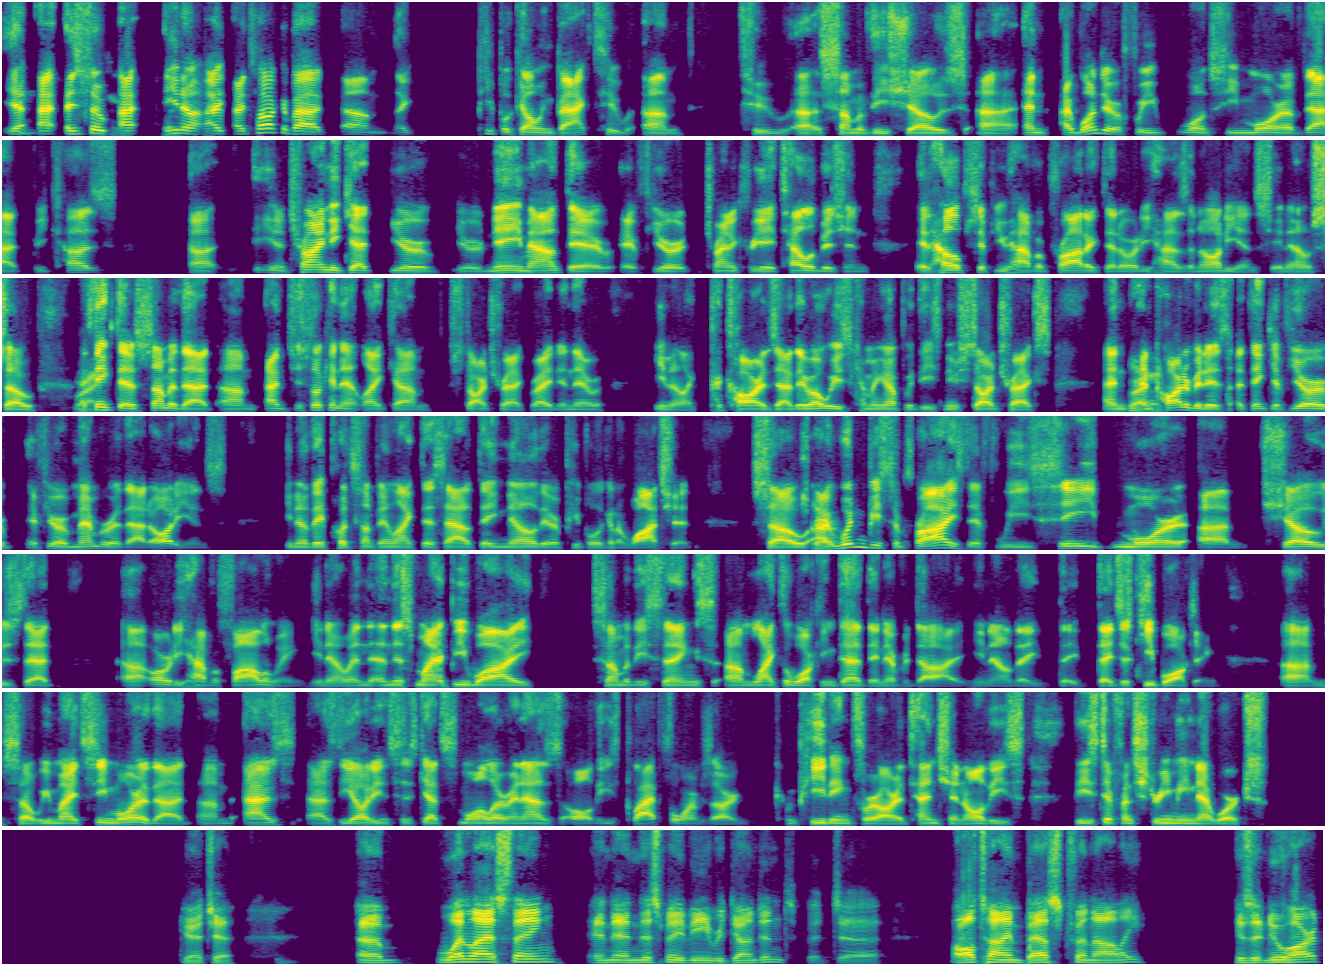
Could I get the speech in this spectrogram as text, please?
Yeah, I, so I, you know, I, I talk about um, like people going back to um, to uh, some of these shows, uh, and I wonder if we won't see more of that because uh, you know, trying to get your your name out there if you're trying to create television it helps if you have a product that already has an audience, you know. So right. I think there's some of that. Um, I'm just looking at like um, Star Trek, right? And they're, you know, like Picard's. They're always coming up with these new Star Treks, and right. and part of it is I think if you're if you're a member of that audience, you know, they put something like this out, they know there are people are going to watch it. So sure. I wouldn't be surprised if we see more um, shows that uh, already have a following, you know, and and this might be why some of these things, um, like The Walking Dead, they never die. You know, they they they just keep walking. Um, so we might see more of that um, as as the audiences get smaller and as all these platforms are competing for our attention. All these these different streaming networks. Gotcha. Um, one last thing, and then this may be redundant, but uh, all time best finale is it Newhart?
